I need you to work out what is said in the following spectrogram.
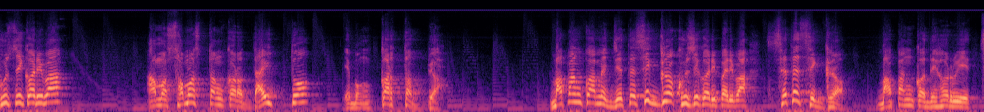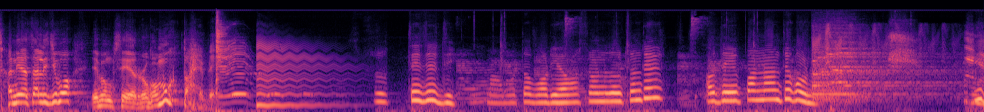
খুশি করা আম সমস্তঙ্কর দায়িত্ব এবং কর্তব্য বাপা আমি যেতে শীঘ্র খুশি করে পারা সেতে শীঘ্র বাপা দেহর এ ছানিয়া চালিযিব এবং সে রোগমুক্ত হবে দিদি মামা তো বড়িয়া ভাষণ দৌঁচ আর দেই পারুনাহান্তি কোন Hey,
